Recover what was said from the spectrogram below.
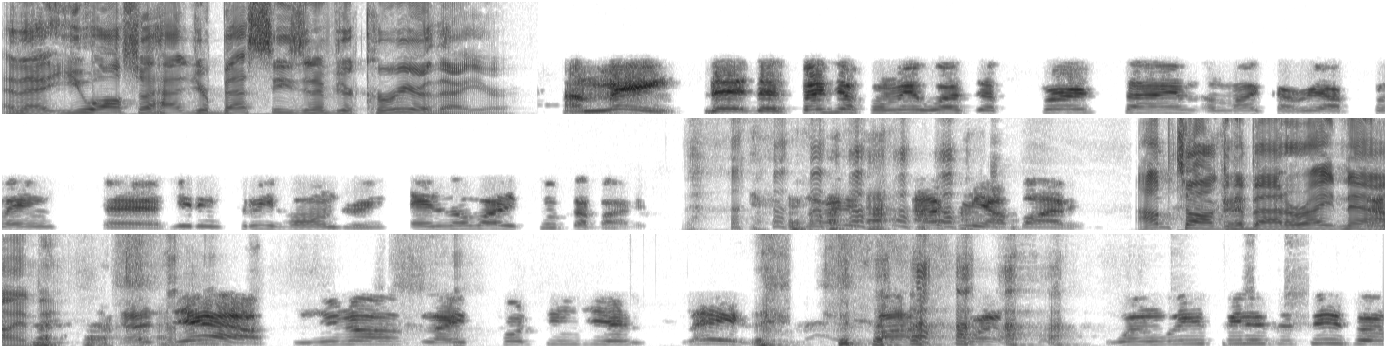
and that you also had your best season of your career that year? I mean, the the special for me was the first time in my career playing uh, hitting 300, and nobody took about it. nobody asked me about it. I'm talking about it right now, Andy. yeah, you know, like 14 years later. Uh, when, when we finish the season,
